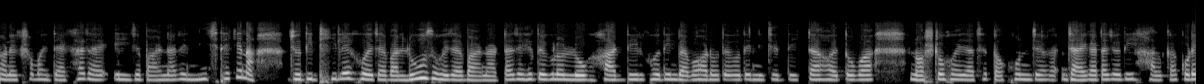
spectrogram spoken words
অনেক সময় দেখা যায় এই যে বার্নারের নিচ থেকে না যদি ঢিলে হয়ে যায় বা লুজ হয়ে যায় বার্নারটা যেহেতু এগুলো লোক লোহার দীর্ঘদিন ব্যবহার হতে, হতে নিচের দিকটা হয়তো বা নষ্ট হয়ে যাচ্ছে তখন জায়গা জায়গাটা যদি হালকা করে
